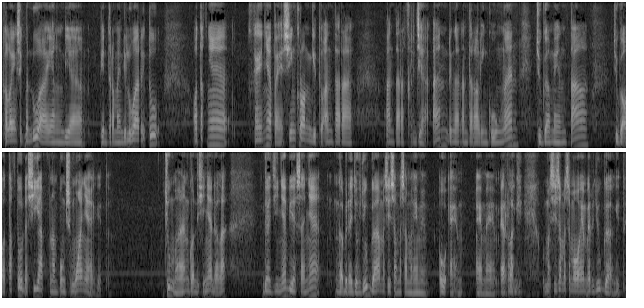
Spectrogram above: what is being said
kalau yang segmen 2 yang dia pinter main di luar itu otaknya kayaknya apa ya sinkron gitu antara antara kerjaan dengan antara lingkungan juga mental juga otak tuh udah siap nampung semuanya gitu. Cuman kondisinya adalah gajinya biasanya nggak beda jauh juga masih sama-sama MM UM MMR lagi. Masih sama-sama UMR juga gitu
